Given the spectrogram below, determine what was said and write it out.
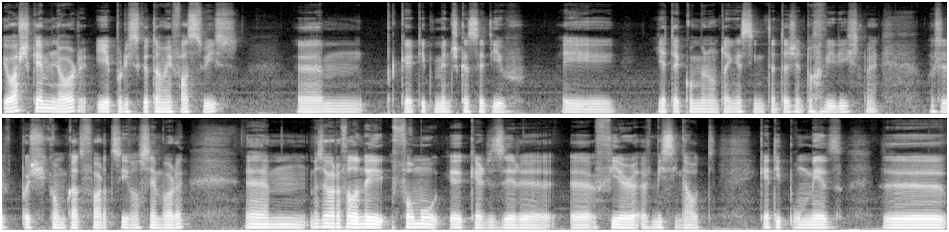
eu acho que é melhor e é por isso que eu também faço isso. Um, porque é tipo menos cansativo e, e até como eu não tenho assim tanta gente a ouvir isto, não é? Vocês depois ficam um bocado fartos e vão-se embora. Um, mas agora falando aí, FOMO uh, quer dizer uh, uh, Fear of Missing Out, que é tipo um medo de.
